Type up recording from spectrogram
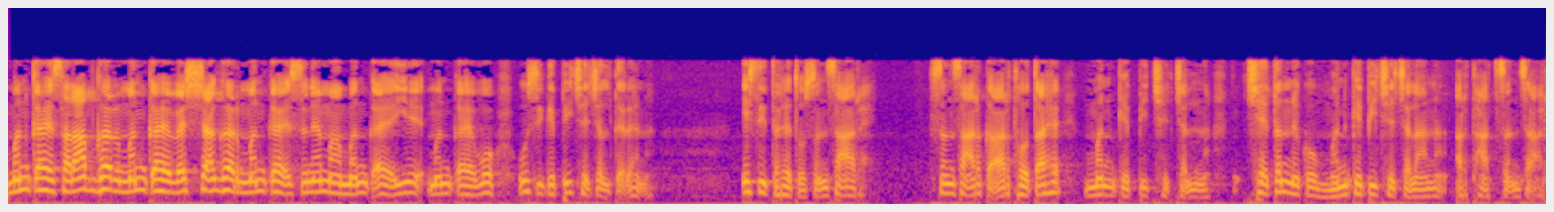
मन कहे शराब घर, मन कहे वैश्या घर, मन कहे सिनेमा, मन कहे ये, मन कहे वो, उसी के पीछे चलते रहना। इसी तरह तो संसार है। संसार का अर्थ होता है मन के पीछे चलना। चैतन्य को मन के पीछे चलाना, अर्थात संसार।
